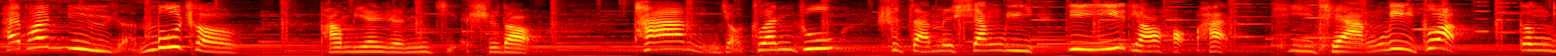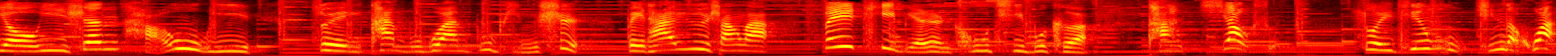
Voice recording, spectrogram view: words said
还怕女人不成？旁边人解释道：“他名叫专诸，是咱们乡里第一条好汉，体强力壮，更有一身好武艺。”最看不惯不平事，被他遇上了，非替别人出气不可。他很孝顺，最听母亲的话，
